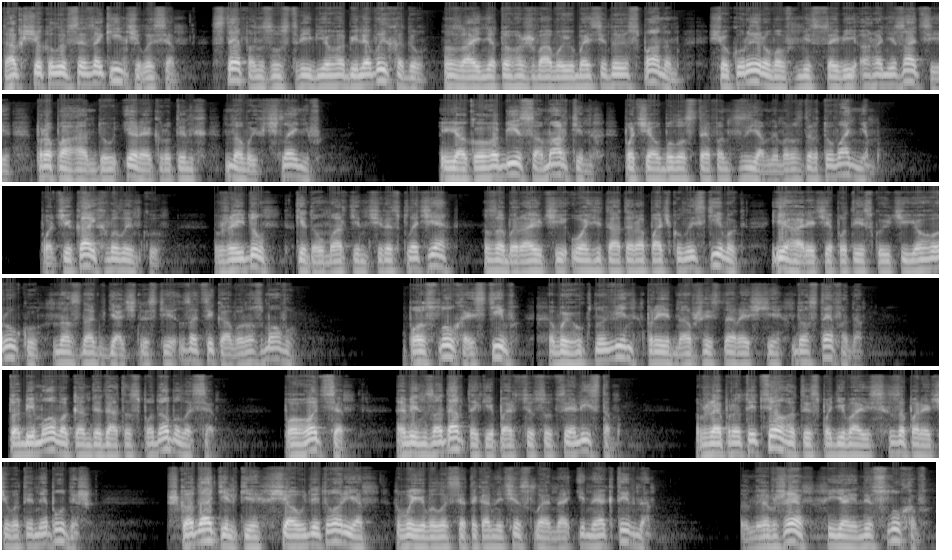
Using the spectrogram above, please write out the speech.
Так що, коли все закінчилося, Стефан зустрів його біля виходу, зайнятого жвавою бесідою з паном, що курирував в місцевій організації пропаганду і рекрутинг нових членів. Якого біса, Мартін, почав було Стефан з явним роздратуванням. Почекай хвилинку. Вже йду, кинув Мартін через плече, забираючи у агітатора пачку листівок і гаряче потискуючи його руку на знак вдячності за цікаву розмову. Послухай, Стів, вигукнув він, приєднавшись нарешті до Стефана. Тобі мова кандидата сподобалася? Погодься, він задав такі перцю соціалістам. Вже проти цього, ти, сподіваюсь, заперечувати не будеш. Шкода тільки, що аудиторія виявилася така нечисленна і неактивна. Невже я й не слухав?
